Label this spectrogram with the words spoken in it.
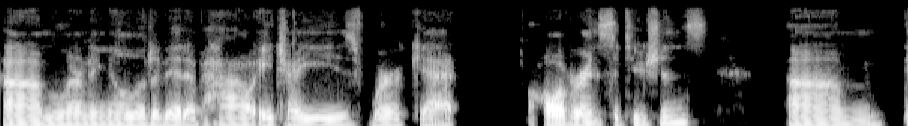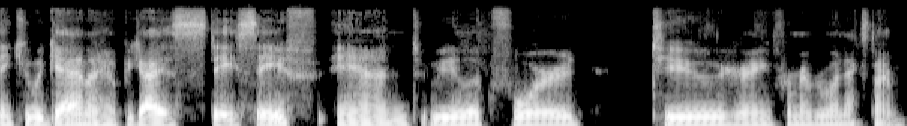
um, learning a little bit of how HIEs work at all of our institutions. Um, thank you again. I hope you guys stay safe, and we look forward to hearing from everyone next time.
